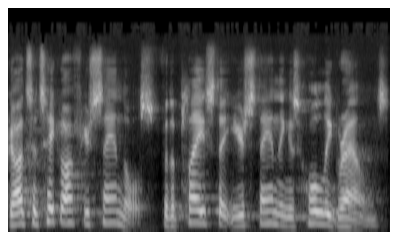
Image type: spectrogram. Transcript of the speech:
God said, Take off your sandals, for the place that you're standing is holy ground.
